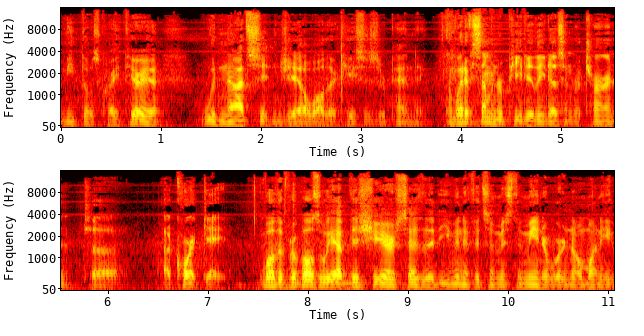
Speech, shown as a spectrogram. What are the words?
meet those criteria would not sit in jail while their cases are pending. And what if someone repeatedly doesn't return to a court gate? Well, the proposal we have this year says that even if it's a misdemeanor where no money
